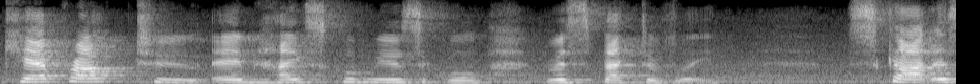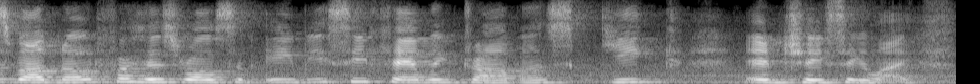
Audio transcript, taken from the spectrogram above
Camp Rock 2 and High School Musical, respectively. Scott is well known for his roles in ABC family dramas Greek and Chasing Life.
